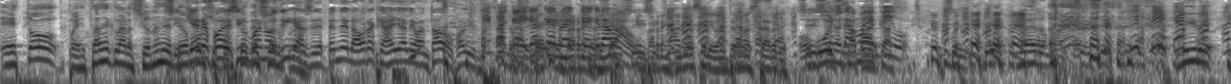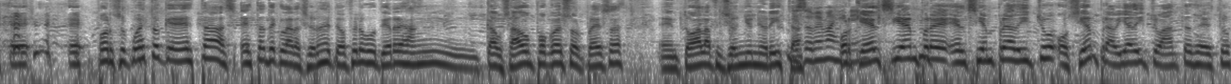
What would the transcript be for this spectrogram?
Esto, pues estas declaraciones de Si Teo, quiere por puede decir buenos días, depende de la hora que haya levantado, Fabio. Sí, para que digan que no es que es grabado. En Barranquilla se levantan más tarde. O buenas hamacas. Bueno, mire, eh, eh, por supuesto que estas, estas declaraciones de Teófilo Gutiérrez han causado un poco de sorpresa en toda la afición juniorista. Eso me imaginé. Porque él siempre, él siempre ha dicho, o siempre había dicho antes de esto,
